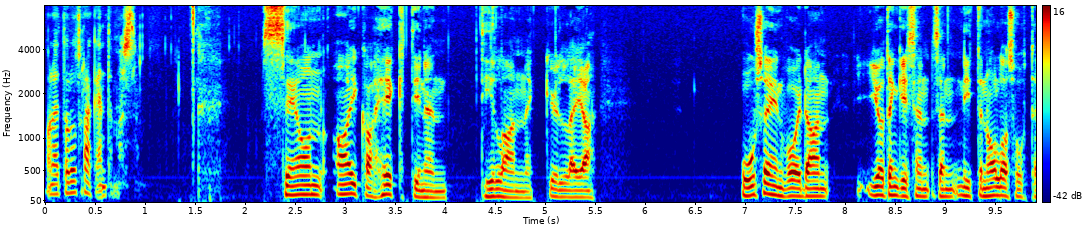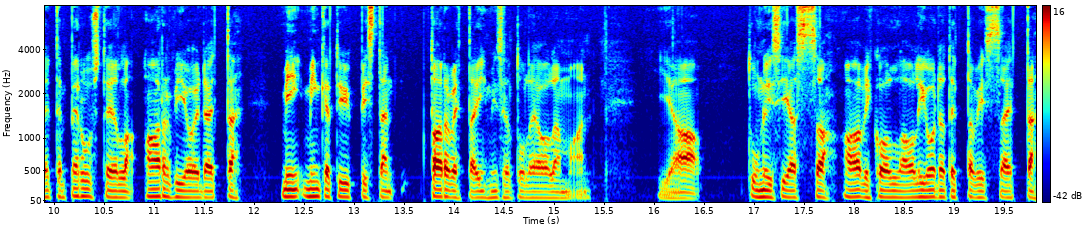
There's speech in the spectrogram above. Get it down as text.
olet ollut rakentamassa? Se on aika hektinen tilanne kyllä ja usein voidaan jotenkin sen, sen niiden olosuhteiden perusteella arvioida, että minkä tyyppistä tarvetta ihmisellä tulee olemaan. Ja Tunisiassa aavikolla oli odotettavissa, että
